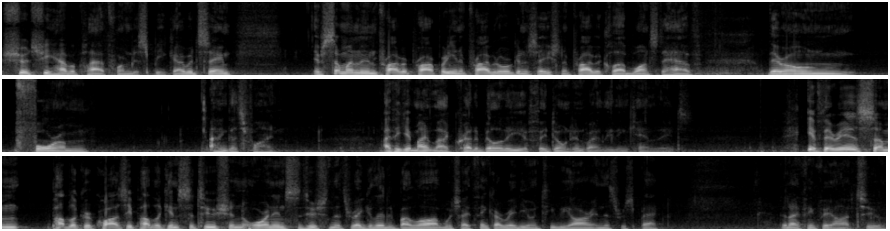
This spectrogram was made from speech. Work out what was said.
should she have a platform to speak. I would say if someone in private property in a private organization, a private club wants to have their own forum I think that's fine. I think it might lack credibility if they don't invite leading candidates. If there is some public or quasi-public institution or an institution that's regulated by law, which I think our radio and TV are in this respect, then I think they ought to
